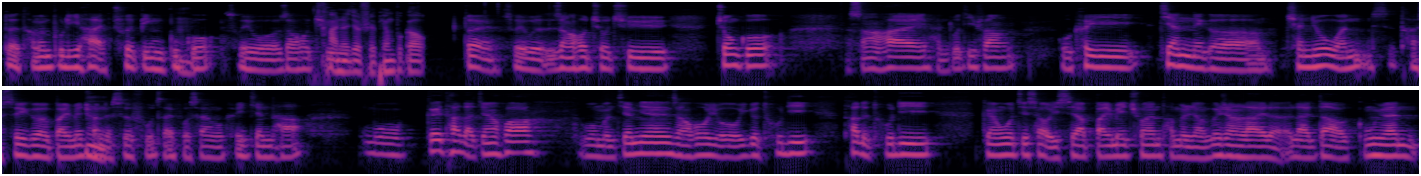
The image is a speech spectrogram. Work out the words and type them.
对他们不厉害，水平不高，所以我然后去看着就水平不高。对，所以我然后就去中国、上海很多地方，我可以见那个陈牛文，是他是一个白眉拳的师傅，在佛山，我可以见他。我给他打电话，我们见面，然后有一个徒弟，他的徒弟跟我介绍一下白眉川，他们两个人来了，来到公园，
